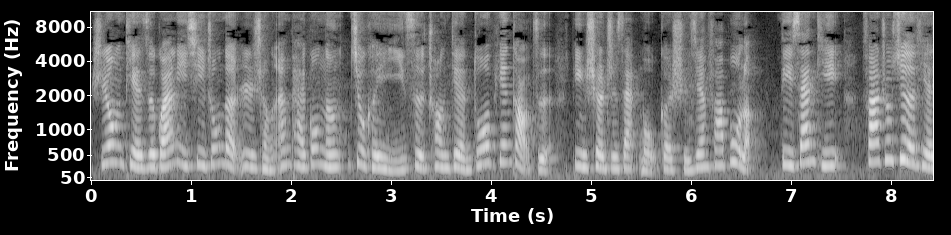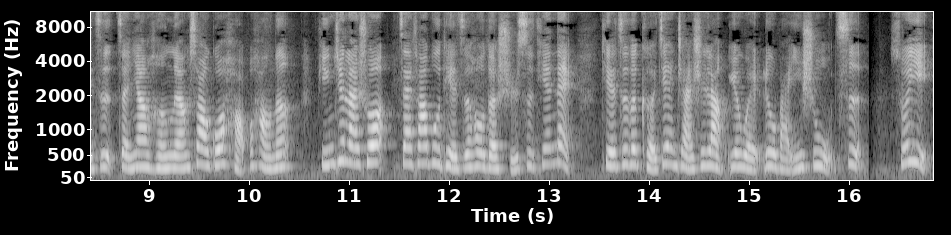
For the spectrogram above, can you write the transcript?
使用帖子管理器中的日程安排功能，就可以一次创建多篇稿子，并设置在某个时间发布了。第三题，发出去的帖子怎样衡量效果好不好呢？平均来说，在发布帖子后的十四天内，帖子的可见展示量约为六百一十五次。所以，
